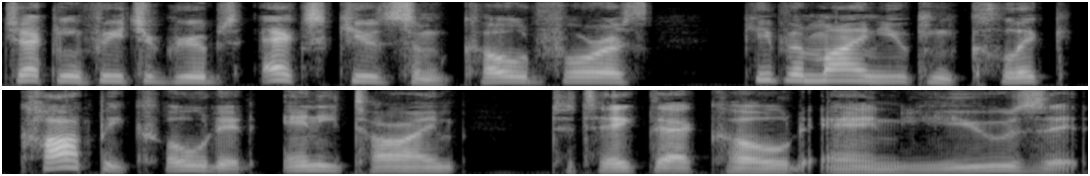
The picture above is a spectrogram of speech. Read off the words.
Checking feature groups, execute some code for us. Keep in mind you can click copy code at any time to take that code and use it.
